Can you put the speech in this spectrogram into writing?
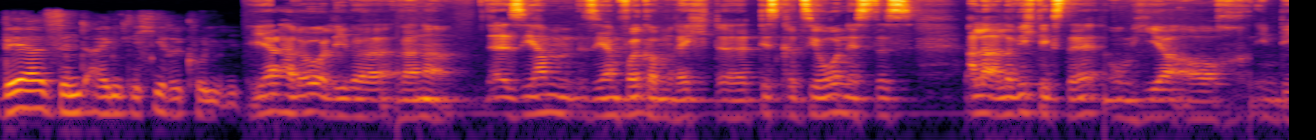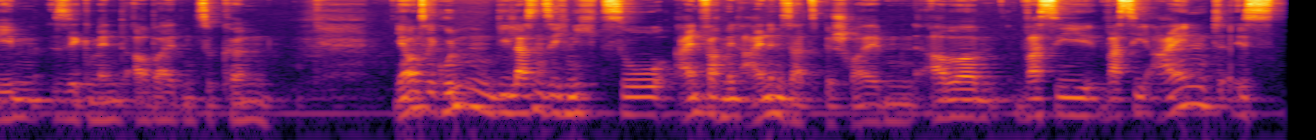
Wer sind eigentlich Ihre Kunden? Ja, hallo, lieber Werner. Äh, Sie haben, Sie haben vollkommen recht. Äh, Diskretion ist das Aller, Allerwichtigste, um hier auch in dem Segment arbeiten zu können. Ja, unsere Kunden, die lassen sich nicht so einfach mit einem Satz beschreiben. Aber was sie, was sie eint, ist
